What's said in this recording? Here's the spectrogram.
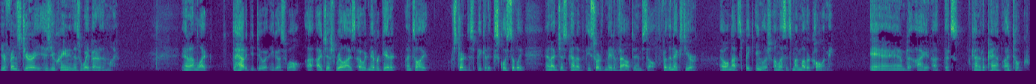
your friend's Jerry, his Ukrainian is way better than mine. And I'm like, how did you do it? And he goes, well, I just realized I would never get it until I started to speak it exclusively. And I just kind of, he sort of made a vow to himself for the next year, I will not speak English unless it's my mother calling me. And I, uh, that's kind of the path I took,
